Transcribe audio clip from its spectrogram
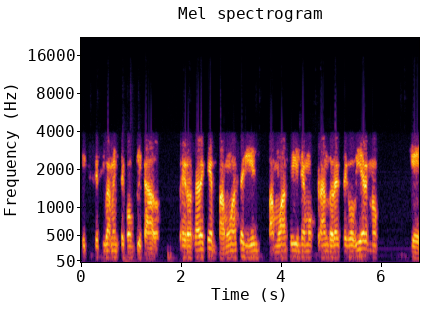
excesivamente complicado, pero sabe que vamos a seguir, vamos a seguir demostrándole a este gobierno que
